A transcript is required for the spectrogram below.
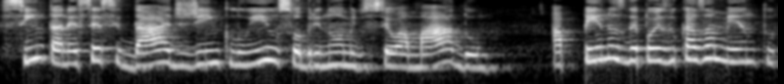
sinta a necessidade de incluir o sobrenome do seu amado apenas depois do casamento,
